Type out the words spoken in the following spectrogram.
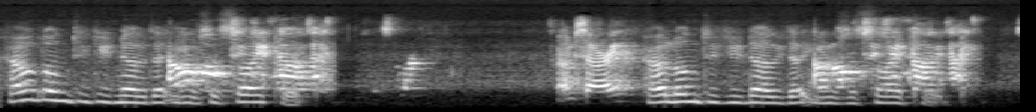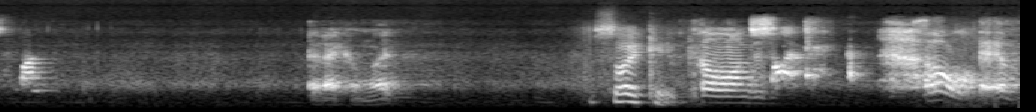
How long did you know that you was a psychic? I'm sorry. How long did you know that you was a psychic? That I can what? Psychic. How long does? Oh, uh,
